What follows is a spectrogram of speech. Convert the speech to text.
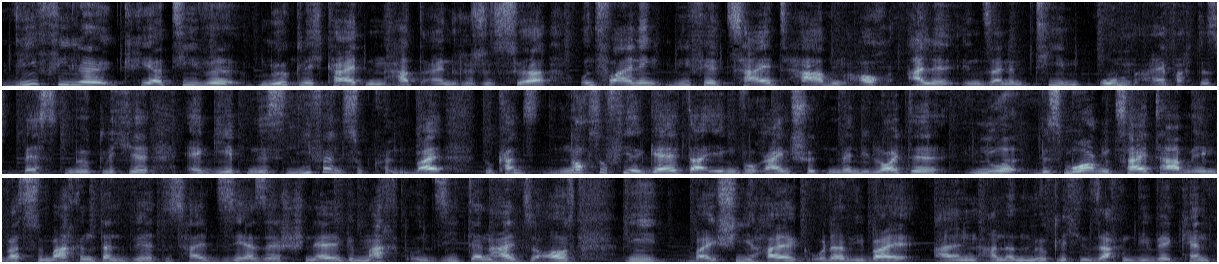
wie viele kreative Möglichkeiten hat ein Regisseur und vor allen Dingen, wie viel Zeit haben auch alle in seinem Team, um einfach das bestmögliche Ergebnis liefern zu können. Weil du kannst noch so viel Geld da irgendwo reinschütten, wenn die Leute nur bis morgen Zeit haben, irgendwas zu machen, dann wird es halt sehr, sehr schnell schnell gemacht und sieht dann halt so aus wie bei Skihulk oder wie bei allen anderen möglichen Sachen, die wir kennen.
